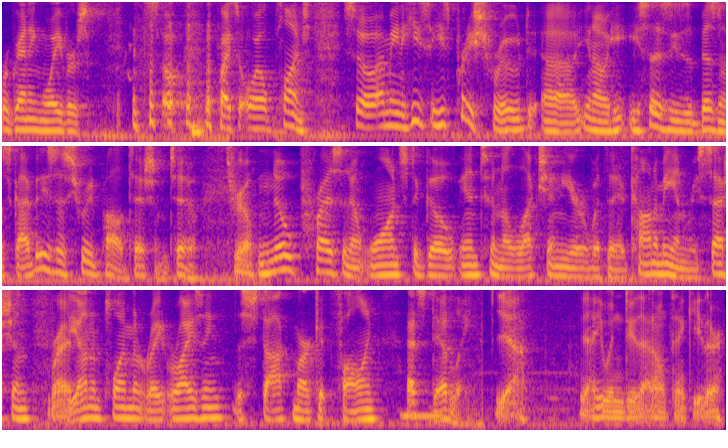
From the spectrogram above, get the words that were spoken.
we're granting waivers. And so the price of oil plunged. So, I mean, he's he's pretty shrewd. Uh, you know, he, he says he's a business guy, but he's a shrewd politician, too. True. No president wants to go into an election year with the economy in recession, Right. the unemployment rate rising, the stock market falling. That's deadly. Yeah. Yeah, he wouldn't do that, I don't think either.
